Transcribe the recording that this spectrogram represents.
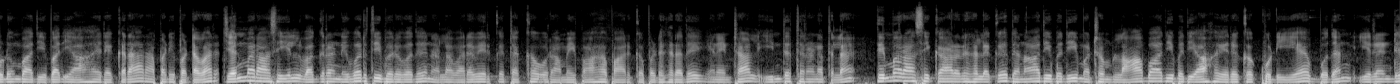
குடும்ப அதிபதியாக இருக்கிறார். அப்படிப்பட்டவர் ஜென்ம ராசியில் வக்ர நிவர்த்தி பெறுவது நல்ல வரவேற்கத்தக்க ஒரு அமைப்பாக பார்க்கப்படுகிறது. ஏனென்றால் இந்த தருணத்தில் சிம்ம ராசிக்காரர்களுக்கு தனாதிபதி மற்றும் லாபாதிபதியாக இருக்கக்கூடிய புதன் இரண்டு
